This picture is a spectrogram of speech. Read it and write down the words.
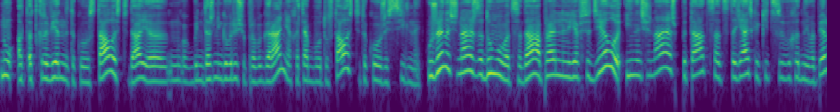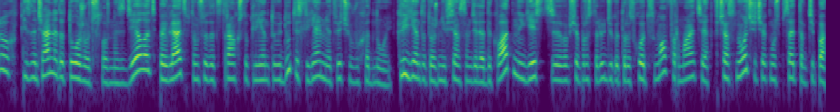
ну, от, открываются откровенной такой усталости, да, я, ну, как бы даже не говорю еще про выгорание, а хотя бы вот усталости такой уже сильной, уже начинаешь задумываться, да, а правильно ли я все делаю, и начинаешь пытаться отстоять какие-то свои выходные. Во-первых, изначально это тоже очень сложно сделать, появляется, потому что этот страх, что клиенты уйдут, если я им не отвечу в выходной. Клиенты тоже не все, на самом деле, адекватные, есть э, вообще просто люди, которые сходят с ума в формате в час ночи, человек может писать там, типа,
